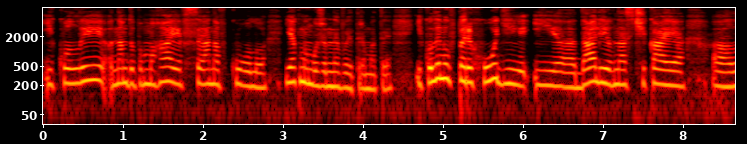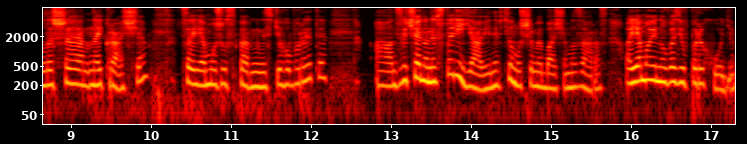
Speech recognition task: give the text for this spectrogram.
і коли нам допомагає все навколо, як ми можемо не витримати? І коли ми в переході, і далі в нас чекає лише найкраще, це я можу з певністю говорити. Звичайно, не в старій яві, не в цьому, що ми бачимо зараз, а я маю на увазі в переході.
